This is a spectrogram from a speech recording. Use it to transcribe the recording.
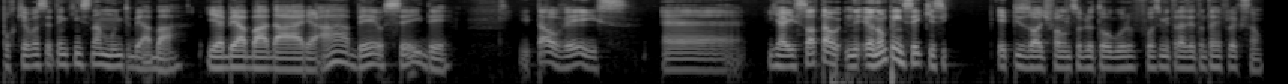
Porque você tem que ensinar muito beabá. E é beabá da área A, B, C e D. E talvez. É... E aí só tal. Eu não pensei que esse episódio falando sobre o Toguro fosse me trazer tanta reflexão.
